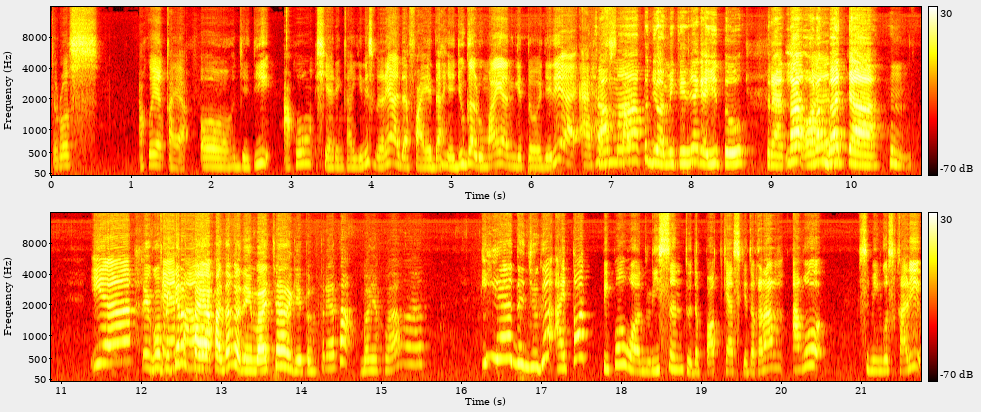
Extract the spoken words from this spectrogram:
Terus aku yang kayak oh jadi aku sharing kayak gini sebenarnya ada faedahnya juga lumayan gitu. Jadi I, I have sama start- aku juga mikirnya kayak gitu. Ternyata Iya orang kan? baca. Hmm. iya ya gue pikir tahu- kayak kadang gak ada yang baca gitu. Ternyata banyak banget. Iya dan juga I thought people won't listen to the podcast gitu. Karena aku seminggu sekali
